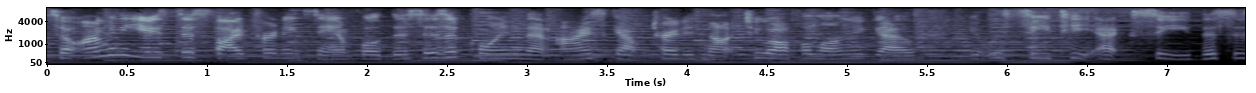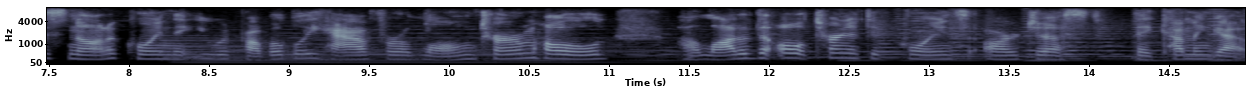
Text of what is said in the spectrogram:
So I'm going to use this slide for an example. This is a coin that I scalp traded not too awful long ago. It was CTXC. This is not a coin that you would probably have for a long-term hold. A lot of the alternative coins are just, they come and go.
